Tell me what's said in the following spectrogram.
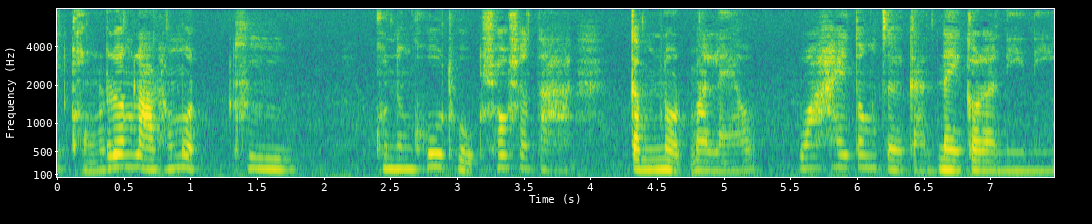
ตุของเรื่องราวทั้งหมดคือ คุณทั้งคู่ถูกโชคชะตากำหนดมาแล้ว ว่าให้ต้องเจอกันในกรณีนี้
